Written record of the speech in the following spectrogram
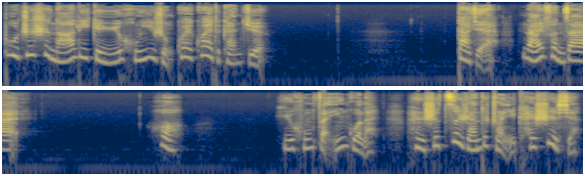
不知是哪里给于红一种怪怪的感觉。大姐，奶粉在。哦，于红反应过来，很是自然的转移开视线，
